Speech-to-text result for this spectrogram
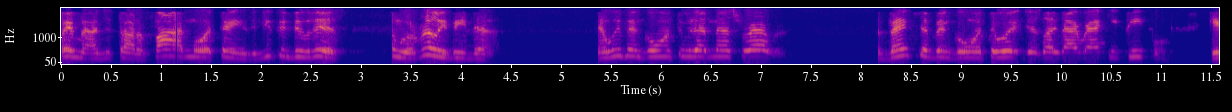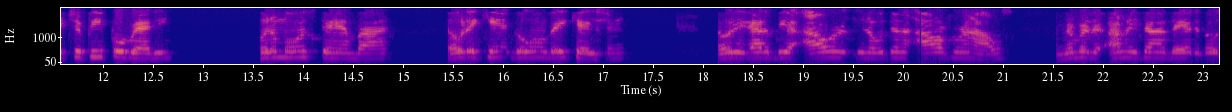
wait a minute, I just thought of five more things. If you can do this, then we'll really be done. And we've been going through that mess forever. The banks have been going through it just like the Iraqi people. Get your people ready. Put them on standby. Know they can't go on vacation. Know they got to be an hour, you know, within an hour from the house. Remember the, how many times they had to go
